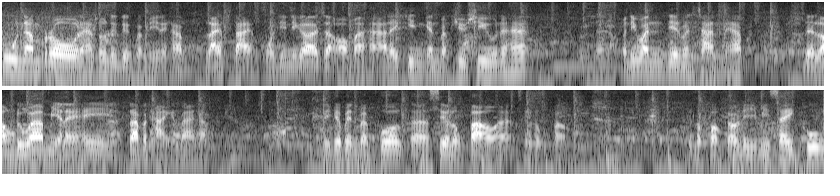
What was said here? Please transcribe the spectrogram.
กูนัมโรนะครับช่วงดึกๆแบบนี้นะครับไลฟ์สไตล์ของคนที่นี่ก็จะออกมาหาอะไรกินกันแบบชิลๆนะฮะวันนี้วันเย็นวันจันทร์นะครับ เดี๋ยวลองดูว่ามีอะไรให้รับประทานกันบ้างครับ นี่ก็เป็นแบบพวกเอ่อเซียวหลงเป่าฮะเซียวหลงเป่าเซียวหลงเป่าเกาหลีมีไส้กุ้ง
